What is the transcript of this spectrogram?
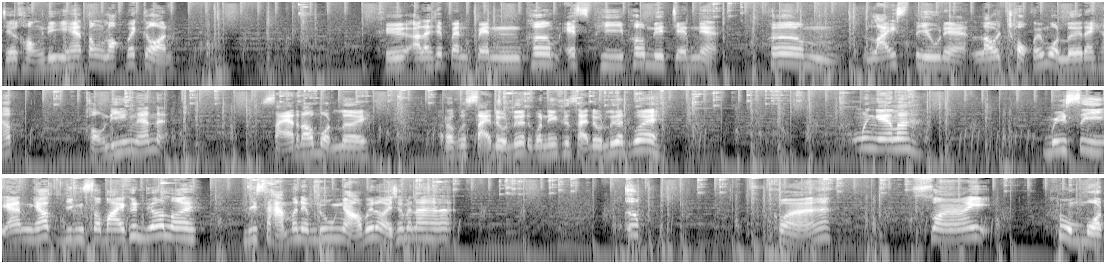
เจอของดีฮะต้องล็อกไว้ก่อน คืออะไรที่เป็นเป็นเพิ่ม SP เพิ่มรีเจนเนี่ยเพิ่มไลฟ์สติลเนี่ยเราฉกไว้หมดเลยนะครับ ของดีทั้งนั้นน่ะสายเราหมดเลย เราคือสายดูดเลือดวันนี้คือสายดูดเลือดเว้ยไม่ไงล่ะ มี 4 อันครับ ยิงสบายขึ้นเยอะเลย มี3อันเนี่ยดูเหงาไปหน่อยใช่ไหมล่ะฮะอึบขวา ซ้ายโอ้หมด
